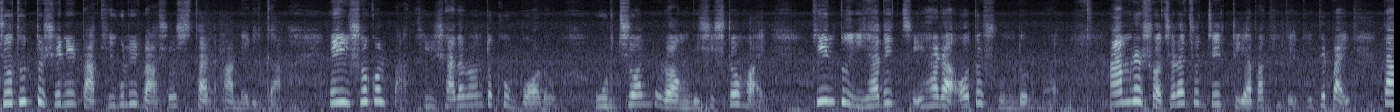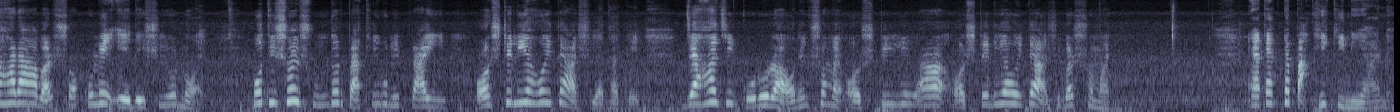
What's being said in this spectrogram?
চতুর্থ শ্রেণির পাখিগুলির বাসস্থান আমেরিকা। এই সকল পাখি সাধারণত খুব বড়, উজ্জ্বল, রং বিশিষ্ট হয়, কিন্তু ইহাদের চেহারা অত সুন্দর নয়। আমরা সচরাচর যে টিয়া পাখি দেখিতে পাই, তাহারা আবার সকলে এদেশীয় নয়। অতিশয় সুন্দর পাখিগুলি প্রায়ই অস্ট্রেলিয়া হইতে আসিয়া থাকে জাহাজি গোড়োরা অনেক সময় অস্ট্রেলিয়া অস্ট্রেলিয়া হইতে আসিবার সময় এক একটা পাখি কিনিয়া আনে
